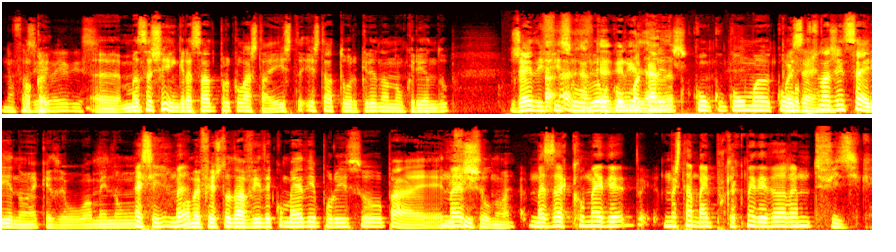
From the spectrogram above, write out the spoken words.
Não fazia Ok. ideia disso. Ah, mas achei engraçado porque lá está, este, este ator, querendo ou não querendo, já é difícil Ah, vê-lo com uma cara com, com, com uma, com uma é. personagem séria, não é? Quer dizer, o homem não. É assim, O mas, homem fez toda a vida comédia, por isso, pá, é Mas- difícil, não é? mas a comédia. Mas também porque a comédia dele é muito física.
